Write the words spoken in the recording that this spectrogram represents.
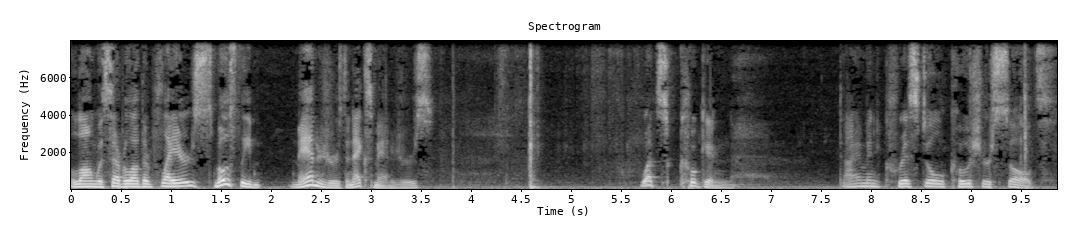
along with several other players, mostly managers and ex managers. What's cooking? Diamond Crystal Kosher Salt.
